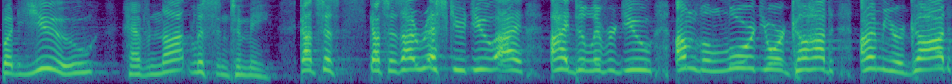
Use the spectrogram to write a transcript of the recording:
but you have not listened to me. God says, God says, I rescued you, I, I delivered you. I'm the Lord your God. I'm your God.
